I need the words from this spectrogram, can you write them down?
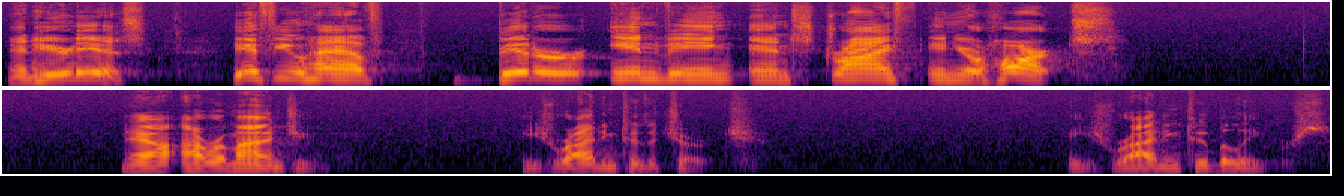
And here it is. If you have bitter envying and strife in your hearts. Now, I remind you, he's writing to the church. He's writing to believers.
